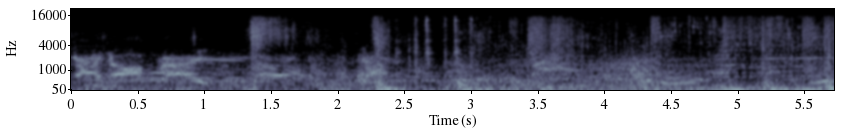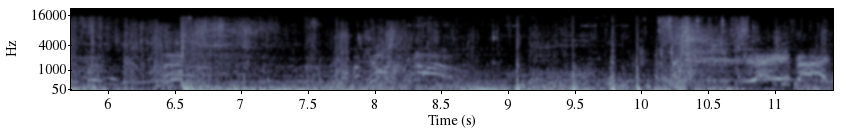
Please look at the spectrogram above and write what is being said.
Get off me! Leave it!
